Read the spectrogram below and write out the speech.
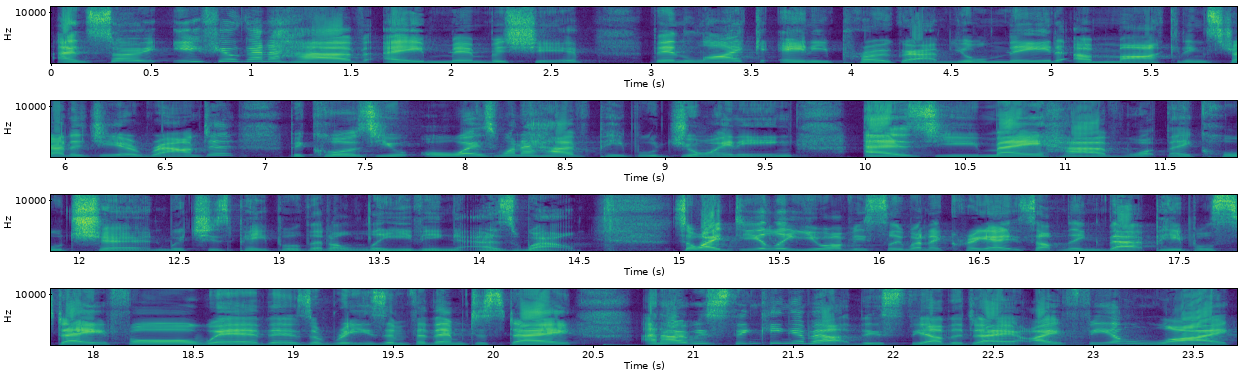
And so, if you're going to have a membership, then like any program, you'll need a marketing strategy around it because you always want to have people joining as you may have what they call churn, which is people that are leaving as well. So, ideally, you obviously want to create something that people stay for, where there's a reason for them to stay. And I was thinking about this the other day. I feel like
